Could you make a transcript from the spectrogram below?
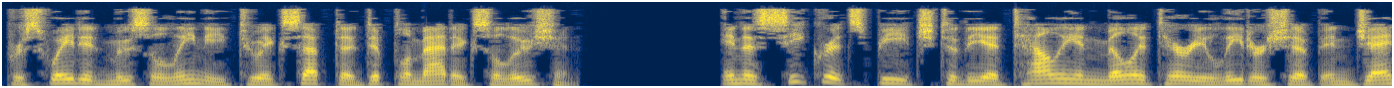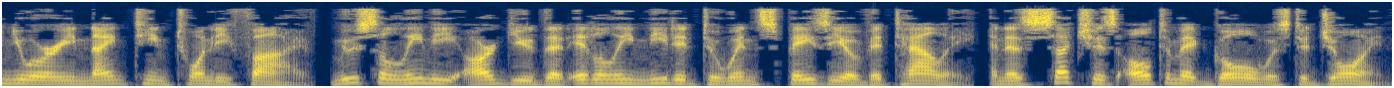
persuaded Mussolini to accept a diplomatic solution. In a secret speech to the Italian military leadership in January 1925, Mussolini argued that Italy needed to win Spazio Vitale, and as such his ultimate goal was to join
